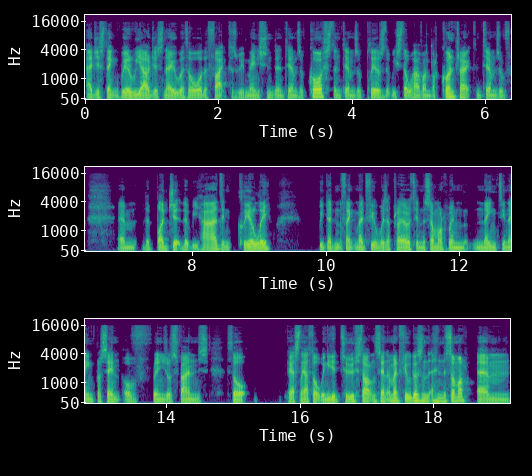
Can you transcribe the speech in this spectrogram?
I just think where we are just now, with all the factors we've mentioned in terms of cost, in terms of players that we still have under contract, in terms of um, the budget that we had, and clearly we didn't think midfield was a priority in the summer when 99% of Rangers fans thought. Personally, I thought we needed two starting centre midfielders in, in the summer. Um,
